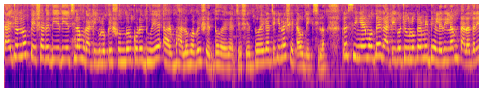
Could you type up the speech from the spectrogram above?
তাই জন্য প্রেশারে দিয়ে দিয়েছিলাম গাটিগুলোকে সুন্দর করে ধুয়ে আর ভালোভাবে সেদ্ধ হয়ে গেছে। সেদ্ধ হয়ে গেছে কিনা সেটাও দেখছিলাম। তো সিঙের মধ্যে গাটি কচুগুলোকে আমি ঢেলে দিলাম তাড়াতাড়ি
